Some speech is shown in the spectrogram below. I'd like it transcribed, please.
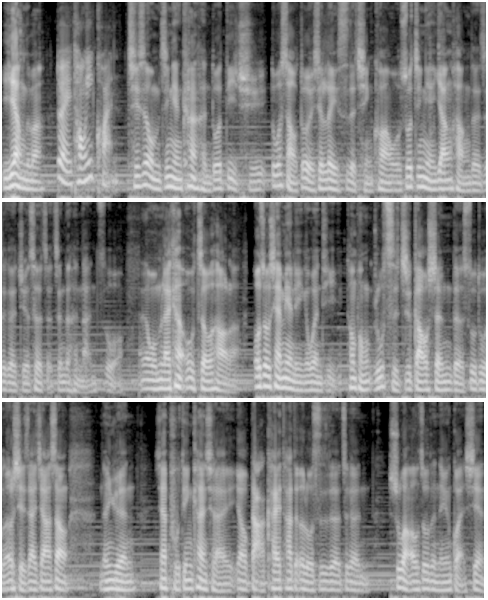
一样的吗？对，同一款。其实我们今年看很多地区，多少都有一些类似的情况。我说今年央行的这个决策者真的很难做。那我们来看欧洲好了，欧洲现在面临一个问题，通膨如此之高升的速度，而且再加上能源，现在普丁看起来要打开他的俄罗斯的这个输往欧洲的能源管线。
